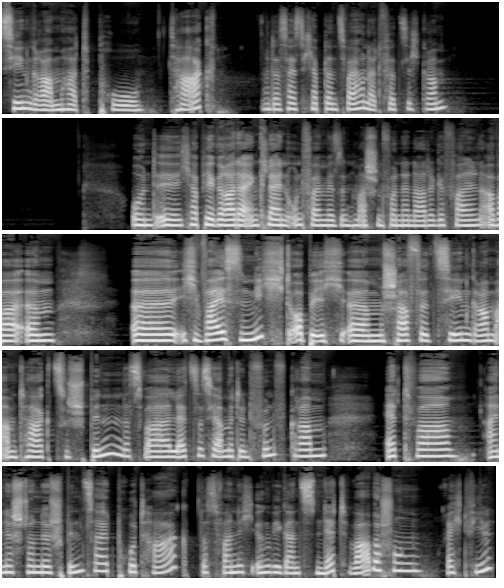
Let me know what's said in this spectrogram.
10 Gramm hat pro Tag. Das heißt, ich habe dann 240 Gramm. Und äh, ich habe hier gerade einen kleinen Unfall, mir sind Maschen von der Nadel gefallen. Aber ähm, äh, ich weiß nicht, ob ich ähm, schaffe, 10 Gramm am Tag zu spinnen. Das war letztes Jahr mit den 5 Gramm etwa eine Stunde Spinnzeit pro Tag. Das fand ich irgendwie ganz nett, war aber schon recht viel.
